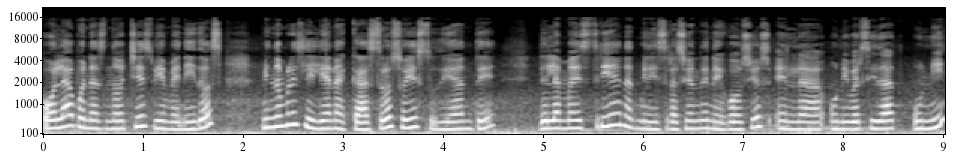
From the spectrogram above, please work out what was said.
Hola, buenas noches, bienvenidos. Mi nombre es Liliana Castro, soy estudiante de la maestría en Administración de Negocios en la Universidad UNIT.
